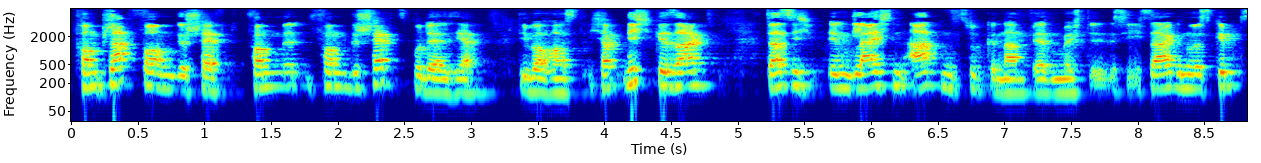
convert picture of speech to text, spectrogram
Vom Plattformgeschäft, vom, vom Geschäftsmodell her, lieber Horst. Ich habe nicht gesagt, dass ich im gleichen Atemzug genannt werden möchte. Ich sage nur, es gibt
